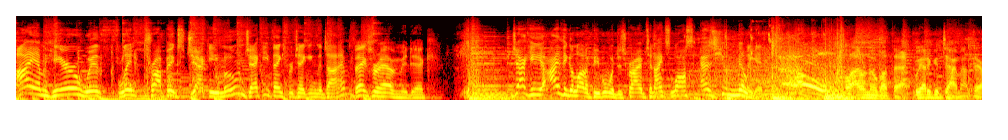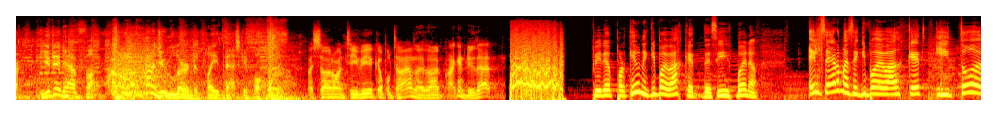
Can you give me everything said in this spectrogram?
I am here with Flint Tropics Jackie Moon. Jackie, thanks for taking the time. Thanks for having me, Dick. Jackie, I think a lot of people would describe tonight's loss as humiliating. Oh, I don't know about that. We had a good time out there. You did have fun. How did you learn to play basketball? I saw it on TV a couple times. I thought, I can do that. Pero ¿por qué un equipo de básquet? Decís, bueno, él se arma ese equipo de básquet y todo-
